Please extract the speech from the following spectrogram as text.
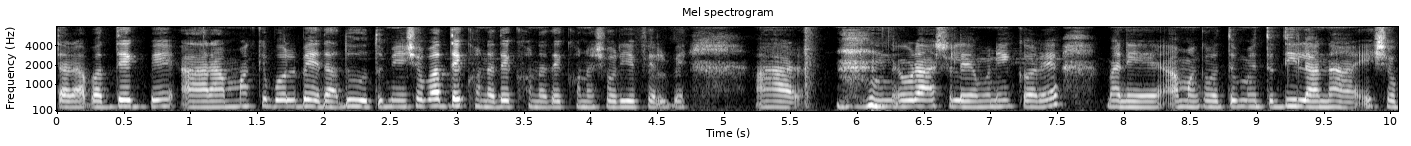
তারা আবার দেখবে। আর আম্মাকে বলবে, দাদু, তুমি এসব আর দেখো না দেখো না দেখো না, সরিয়ে ফেলবে। আর ওরা আসলে এমনই করে মানে আমাকে তুমি তো দিলা না এসব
